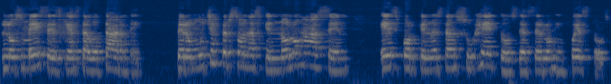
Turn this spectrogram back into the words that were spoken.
los meses que ha estado tarde. Pero muchas personas que no los hacen es porque no están sujetos de hacer los impuestos.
